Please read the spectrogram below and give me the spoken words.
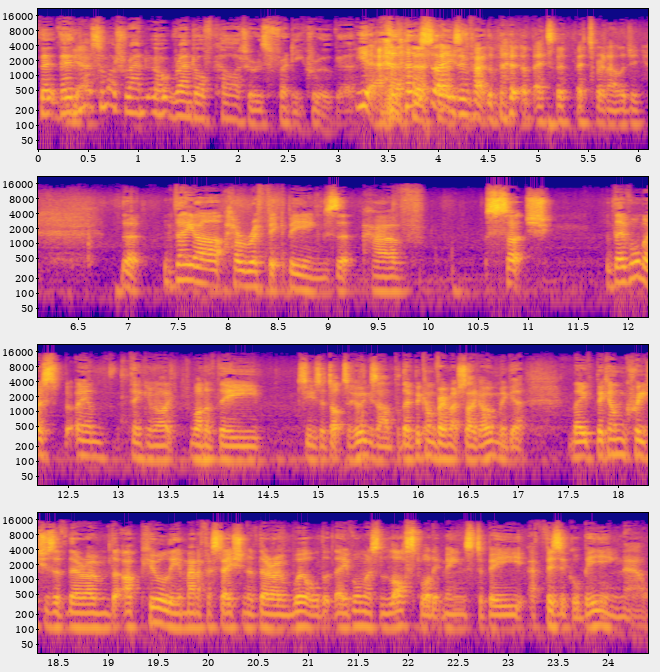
they're, they're Yeah. not so much Rand- uh, Randolph Carter as Freddy Krueger. Yeah, that is in fact a, be- better better analogy. That they are horrific beings that have such. They've almost. I'm thinking like one of the to use a Doctor Who example. They've become very much like Omega. They've become creatures of their own that are purely a manifestation of their own will. That they've almost lost what it means to be a physical being now.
